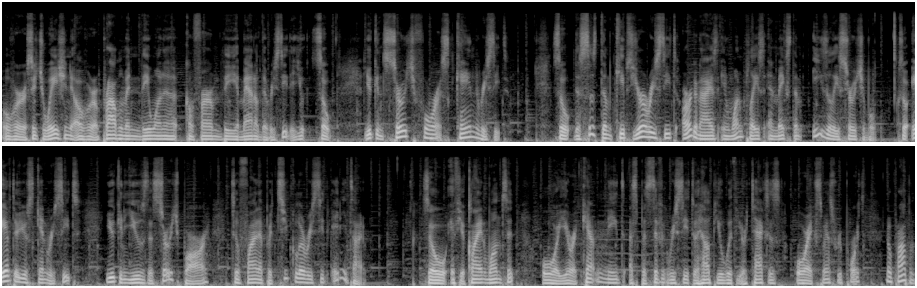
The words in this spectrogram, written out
over a situation, over a problem, and they want to confirm the amount of the receipt. You, so you can search for scanned receipt. So the system keeps your receipts organized in one place and makes them easily searchable. So after you scan receipts, you can use the search bar to find a particular receipt anytime. So if your client wants it or your accountant needs a specific receipt to help you with your taxes or expense reports, no problem.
